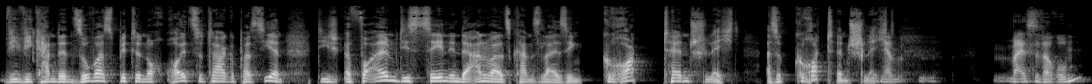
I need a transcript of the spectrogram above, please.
wie, wie kann denn sowas bitte noch heutzutage passieren? Die, äh, vor allem die Szenen in der Anwaltskanzlei sind grottenschlecht. Also grottenschlecht. Ja, weißt du warum?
